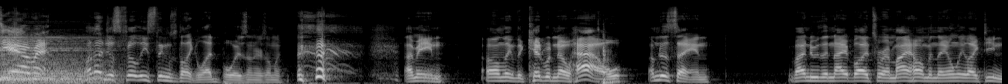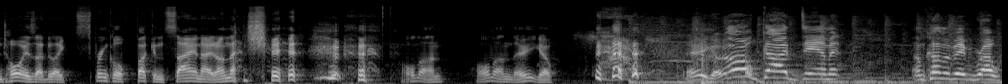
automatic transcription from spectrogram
damn it. Why don't I just fill these things with like lead poison or something? I mean, I don't think the kid would know how. I'm just saying. If I knew the night blights were in my home and they only liked eating toys, I'd like sprinkle fucking cyanide on that shit. Hold on. Hold on. There you go. there you go. Oh, god damn it. I'm coming, baby bro.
